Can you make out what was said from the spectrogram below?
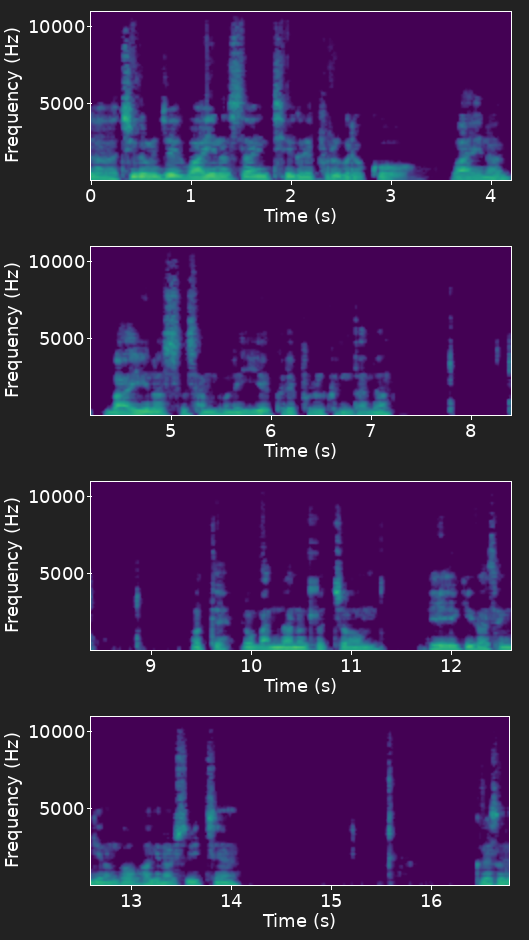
자, 지금 이제 y는 sin t의 그래프를 그렸고 y는 마이너스 3분의 2의 그래프를 그린다면 어때? 요 만나는 교점 4개가 생기는 거 확인할 수 있지? 그래서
